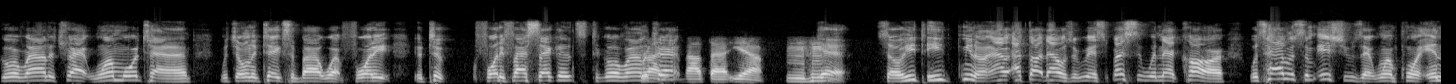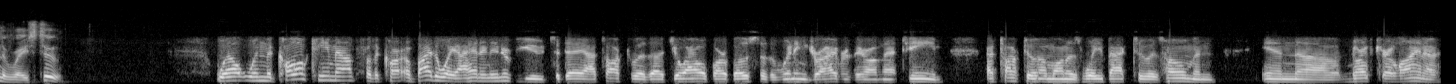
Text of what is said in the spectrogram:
go around the track one more time which only takes about what 40 it took 45 seconds to go around right the track about that. Yeah. hmm yeah so he he you know I, I thought that was a risk especially when that car was having some issues at one point in the race too Well, when the call came out for the car, oh, by the way, I had an interview today. I talked with uh, Joao Barbosa, the winning driver there on that team. I talked to him on his way back to his home in in uh, North Carolina,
